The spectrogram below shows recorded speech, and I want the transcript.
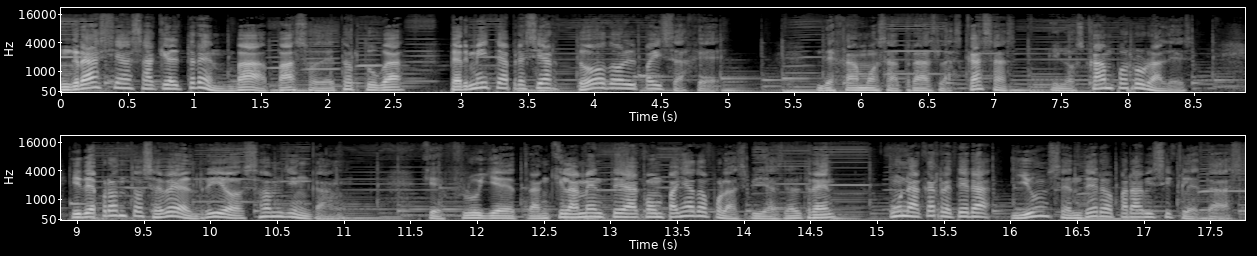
Gracias a que el tren va a paso de tortuga, permite apreciar todo el paisaje. Dejamos atrás las casas y los campos rurales y de pronto se ve el río Somjingang, que fluye tranquilamente acompañado por las vías del tren, una carretera y un sendero para bicicletas.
